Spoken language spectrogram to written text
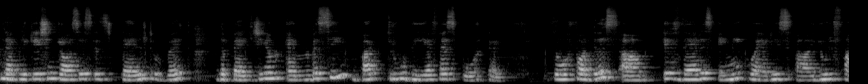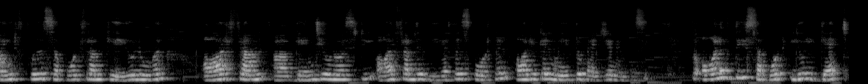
the application process is dealt with the Belgium embassy but through VFS portal. So for this, uh, if there is any queries, uh, you will find full support from KU Leuven or from uh, Ghent University or from the VFS portal or you can mail to Belgian embassy. So all of these support you will get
